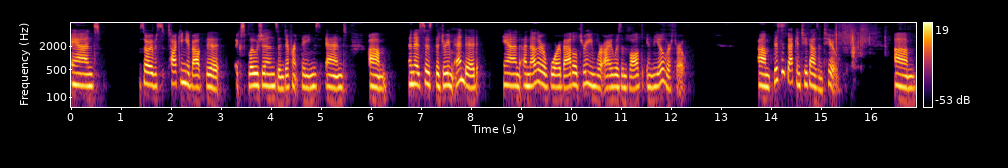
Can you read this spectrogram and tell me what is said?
And so I was talking about the explosions and different things, and um, and it says the dream ended, and another war battle dream where I was involved in the overthrow. Um, this is back in 2002. Um,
